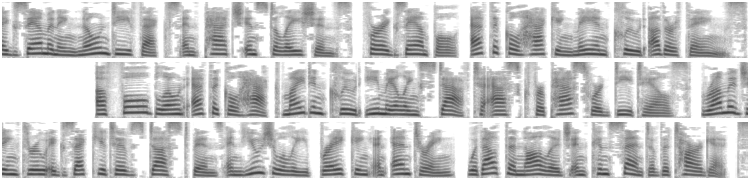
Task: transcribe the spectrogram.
examining known defects and patch installations, for example, ethical hacking may include other things. A full-blown ethical hack might include emailing staff to ask for password details, rummaging through executives' dustbins and usually breaking and entering, without the knowledge and consent of the targets.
